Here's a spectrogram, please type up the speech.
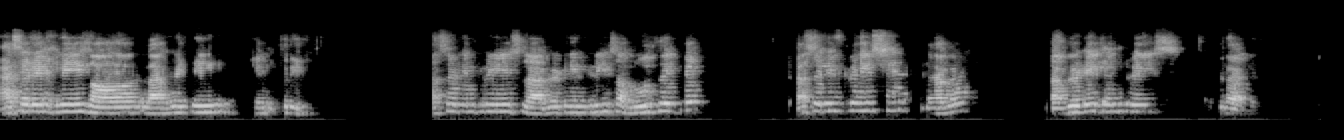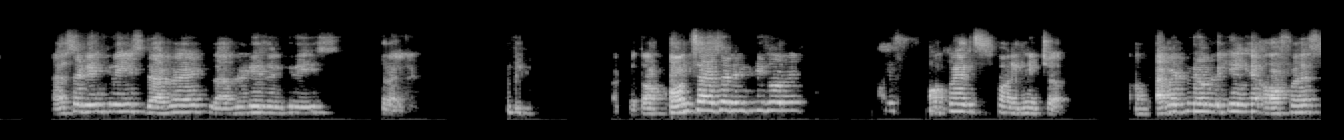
एसेट इंक्रीज और liability increase asset increase liability increase अब रूल्स देखते asset increase liability increase credit asset increase debit liabilities increase credit तो कौन सा एसेट इंक्रीज हो रहे हैं? ऑफ़िस फर्नीचर डेबिट में हम लिखेंगे ऑफ़िस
